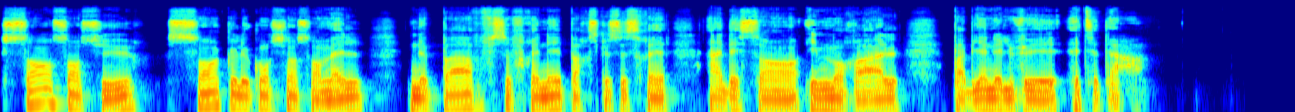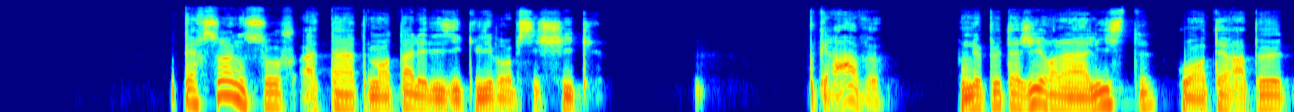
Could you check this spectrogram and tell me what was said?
sans censure, sans que le conscient s'en mêle, ne pas se freiner parce que ce serait indécent, immoral, pas bien élevé, etc. Personne, sauf atteinte mentale et déséquilibre psychique grave, ne peut agir en analyste ou en thérapeute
